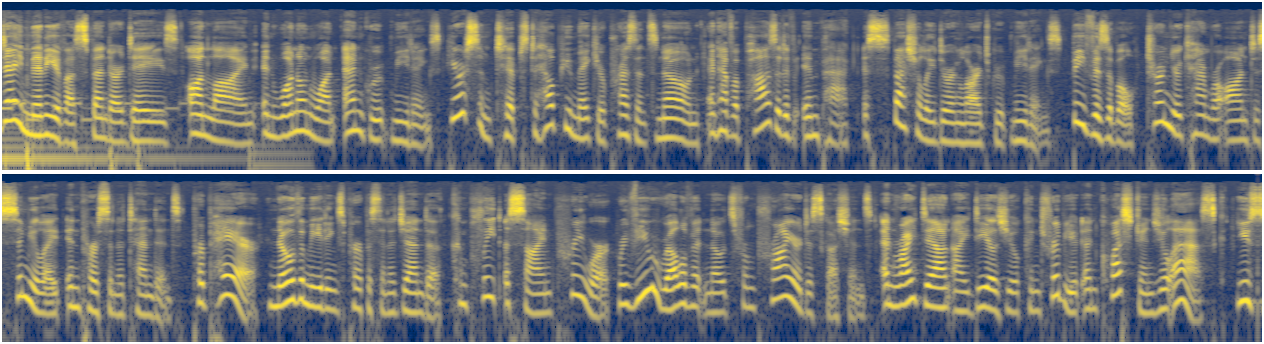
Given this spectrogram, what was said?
Today, many of us spend our days online in one on one and group meetings. Here are some tips to help you make your presence known and have a positive impact, especially during large group meetings. Be visible. Turn your camera on to simulate in person attendance. Prepare. Know the meeting's purpose and agenda. Complete assigned pre work. Review relevant notes from prior discussions and write down ideas you'll contribute and questions you'll ask. Use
